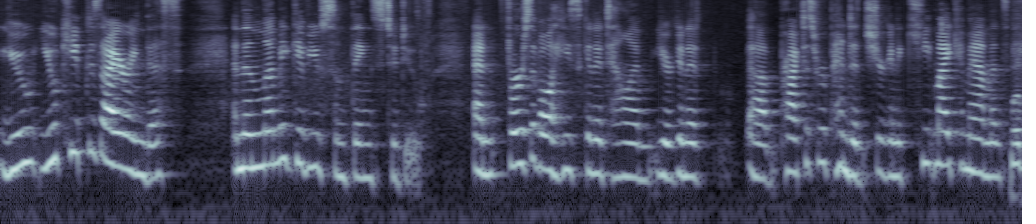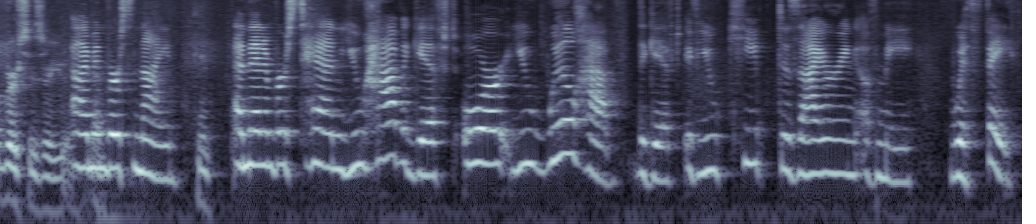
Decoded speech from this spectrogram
you you keep desiring this and then let me give you some things to do and first of all he's going to tell him you're going to uh, practice repentance you're going to keep my commandments What verses are you in? I'm in verse 9. Okay. And then in verse 10, you have a gift, or you will have the gift if you keep desiring of me with faith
